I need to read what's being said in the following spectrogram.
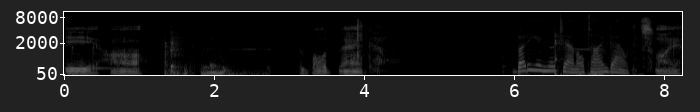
PH. About blank. Buddy in your channel timed out. Zwei,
